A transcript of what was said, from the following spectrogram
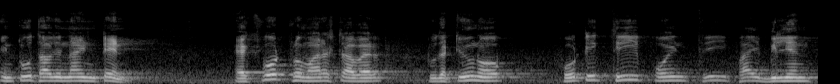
in 2009-10, export from Maharashtra were to the tune of 43.35 billion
